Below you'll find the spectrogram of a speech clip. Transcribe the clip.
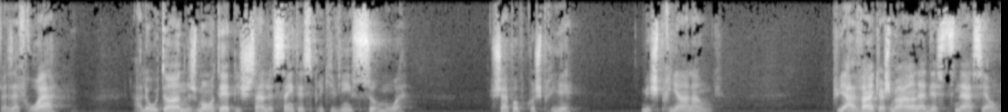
il faisait froid, à l'automne, je montais, puis je sens le Saint-Esprit qui vient sur moi. Je ne savais pas pourquoi je priais, mais je priais en langue. Puis avant que je me rende à destination,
